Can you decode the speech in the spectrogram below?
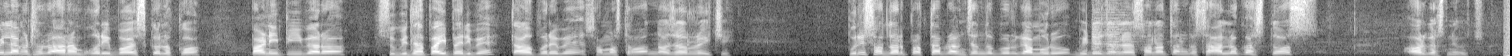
ପିଲାଙ୍କଠାରୁ ଆରମ୍ଭ କରି ବୟସ୍କ ଲୋକ ପାଣି ପିଇବାର ସୁବିଧା ପାଇପାରିବେ ତା ଉପରେ ଏବେ ସମସ୍ତଙ୍କ ନଜର ରହିଛି ପୁରୀ ସଦର ପ୍ରତାପ ରାମଚନ୍ଦ୍ରପୁର ଗ୍ରାମରୁ ଭିଡ଼ିଓ ଜର୍ନାଲିଷ୍ଟ ସନାତନଙ୍କ ସହ ଆଲୋକାଶ ଦୋଷ ଅର୍ଗସ ନ୍ୟୁଜ୍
